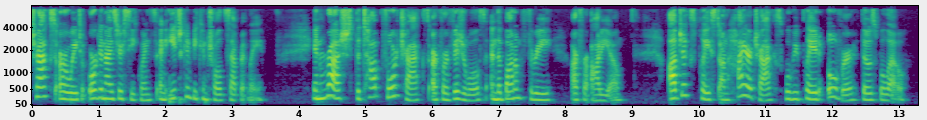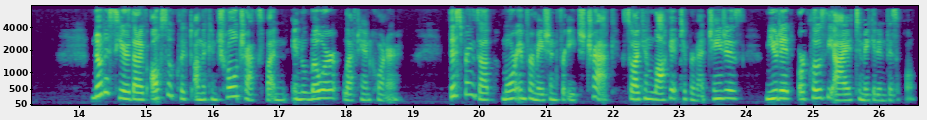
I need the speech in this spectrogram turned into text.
Tracks are a way to organize your sequence and each can be controlled separately. In Rush, the top four tracks are for visuals and the bottom three are for audio. Objects placed on higher tracks will be played over those below. Notice here that I've also clicked on the Control Tracks button in the lower left-hand corner. This brings up more information for each track, so I can lock it to prevent changes, mute it, or close the eye to make it invisible.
